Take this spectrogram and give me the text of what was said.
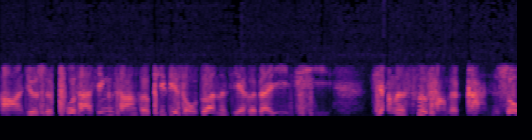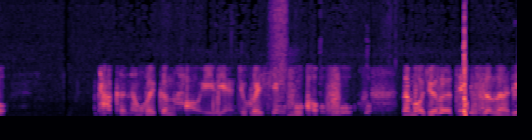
啊，就是菩萨心肠和霹雳手段呢结合在一起，这样呢市场的感受，它可能会更好一点，就会心服口服。那么我觉得这次呢，这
